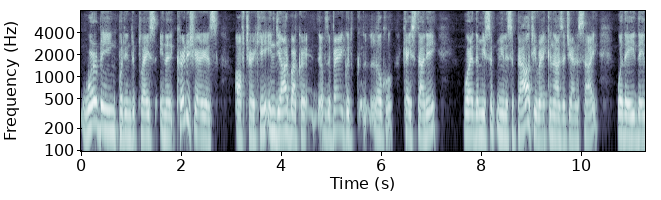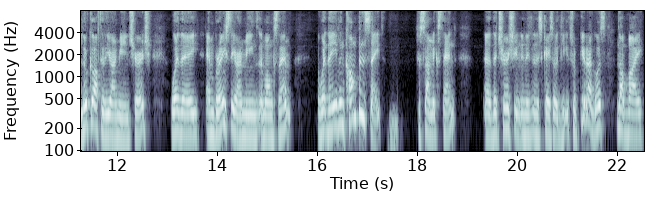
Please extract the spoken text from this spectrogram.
were being put into place in the Kurdish areas of Turkey. In Diyarbakir, there was a very good local case study where the municipality recognized a genocide, where they, they look after the Armenian church, where they embrace the Armenians amongst them, where they even compensate to some extent uh, the church, in, in, this case, of the Giragos, not by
